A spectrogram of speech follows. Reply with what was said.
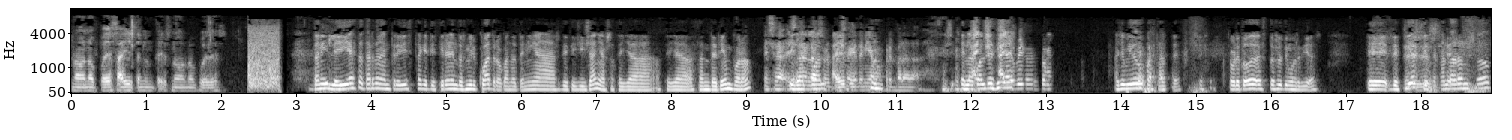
no, no puedes salirte en un test, no, no puedes. Dani, leía esta tarde una entrevista que te hicieron en 2004 cuando tenías 16 años, hace ya, hace ya bastante tiempo, ¿no? Esa, esa la era la cual- sorpresa que teníamos preparada. En la cual ha decías... llovido Ha llovido bastante, sobre todo estos últimos días. Eh, decías que. Fernando Alonso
